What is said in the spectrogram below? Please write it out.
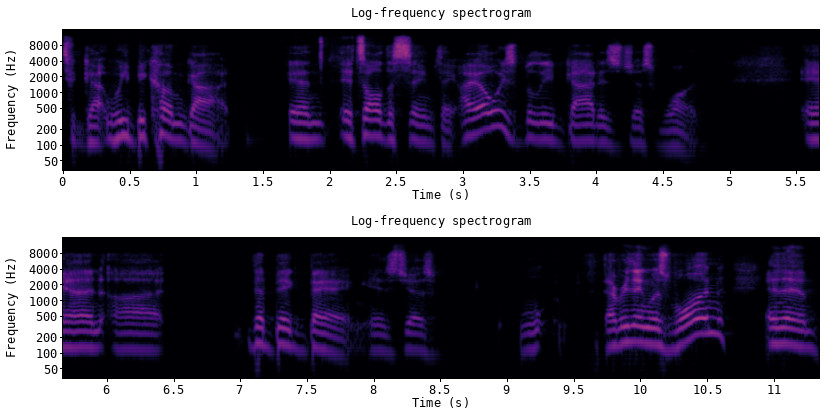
to God. We become God, and it's all the same thing. I always believe God is just one, and uh, the Big Bang is just everything was one, and then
